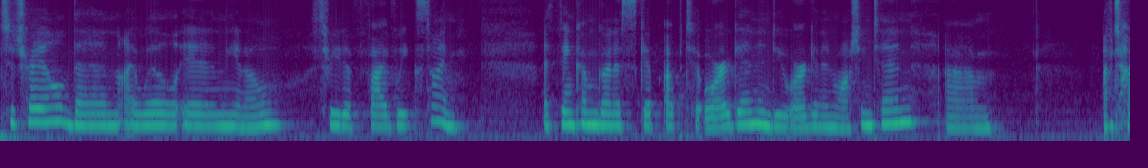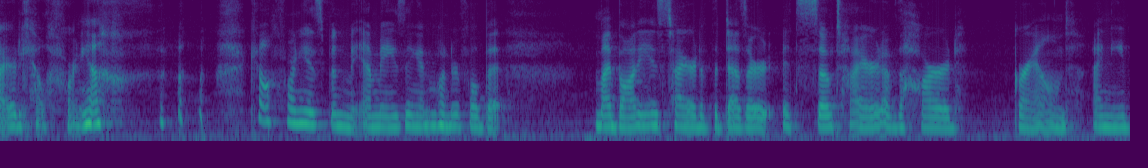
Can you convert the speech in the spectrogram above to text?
to trail, then I will in, you know, three to five weeks' time. I think I'm going to skip up to Oregon and do Oregon and Washington. Um, I'm tired of California. California has been amazing and wonderful, but my body is tired of the desert. It's so tired of the hard ground. I need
